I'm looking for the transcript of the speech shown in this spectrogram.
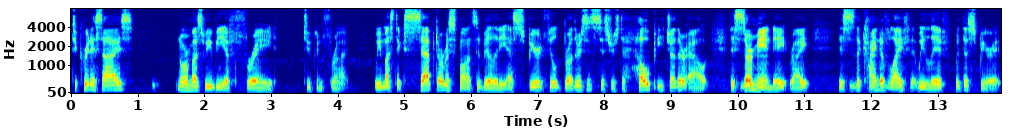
to criticize, nor must we be afraid to confront. We must accept our responsibility as spirit filled brothers and sisters to help each other out. This is our mandate, right? This is the kind of life that we live with the Spirit.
